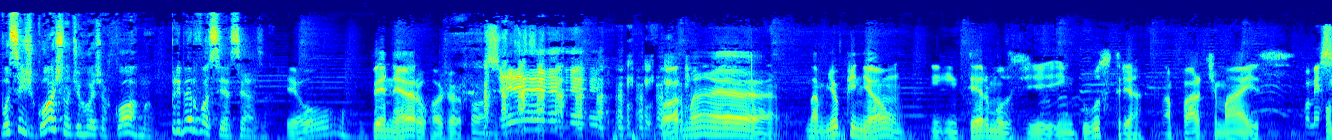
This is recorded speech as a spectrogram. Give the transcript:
vocês gostam de Roger Corman? Primeiro você, César. Eu venero o Roger Corman. Corman é, na minha opinião, em, em termos de indústria, na parte mais Comercial,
